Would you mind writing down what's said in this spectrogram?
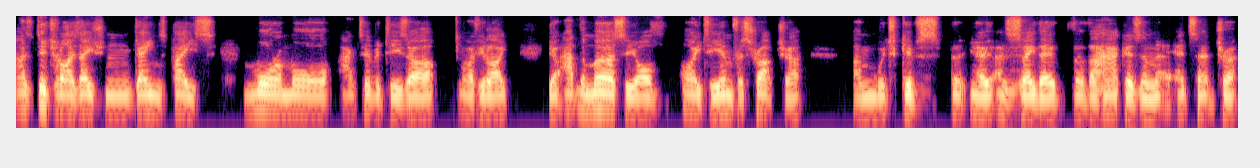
as digitalization gains pace, more and more activities are, if you like, you know, at the mercy of IT infrastructure, um, which gives, you know, as I say, the, the, the hackers and etc.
